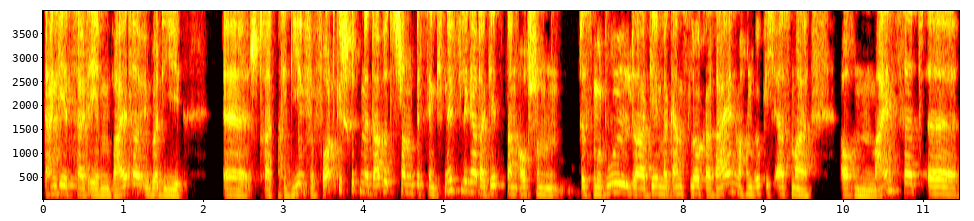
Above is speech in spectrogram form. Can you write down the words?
Dann geht es halt eben weiter über die äh, Strategien für Fortgeschrittene. Da wird es schon ein bisschen kniffliger. Da geht es dann auch schon, das Modul, da gehen wir ganz locker rein, machen wirklich erstmal auch ein Mindset. Äh,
